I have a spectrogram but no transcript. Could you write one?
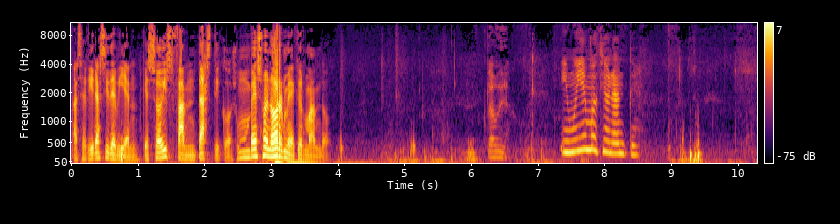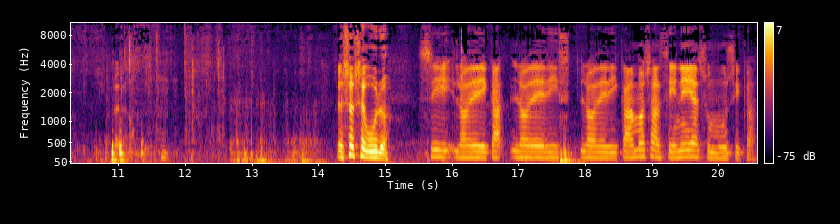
a seguir así de bien, que sois fantásticos. Un beso enorme que os mando. Claudia. Y muy emocionante. Eso seguro. Sí, lo, dedica lo, lo dedicamos al cine y a su música.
